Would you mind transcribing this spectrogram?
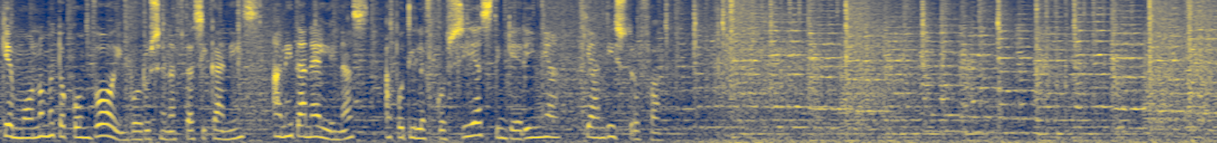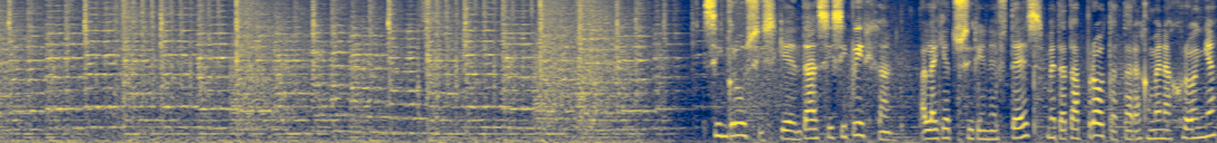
και μόνο με το κομβόι μπορούσε να φτάσει κανείς, αν ήταν Έλληνας, από τη Λευκοσία στην Κερίνια και αντίστροφα. Συγκρούσεις και εντάσεις υπήρχαν, αλλά για τους ειρηνευτές, μετά τα πρώτα ταραγμένα χρόνια,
